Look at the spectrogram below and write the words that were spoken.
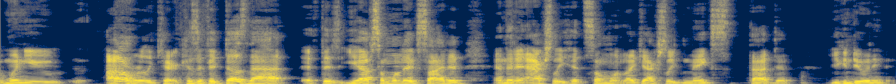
when you I don't really care because if it does that, if this you have someone excited and then it actually hits someone, like actually makes that dip, you can do anything.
